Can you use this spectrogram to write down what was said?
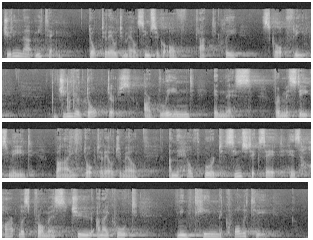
During that meeting, Dr El Jamel seems to got off practically scot-free. Junior doctors are blamed in this for mistakes made by Dr El Jamel and the Health Board seems to accept his heartless promise to, and I quote, maintain the quality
